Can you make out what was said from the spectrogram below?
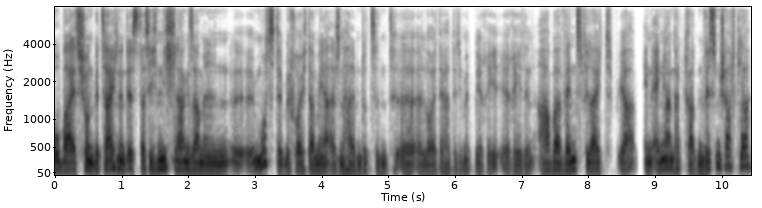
Wobei es schon bezeichnend ist, dass ich nicht lang sammeln äh, musste, bevor ich da mehr als ein halben Dutzend äh, Leute hatte, die mit mir re reden. Aber wenn es vielleicht, ja, in England hat gerade ein Wissenschaftler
